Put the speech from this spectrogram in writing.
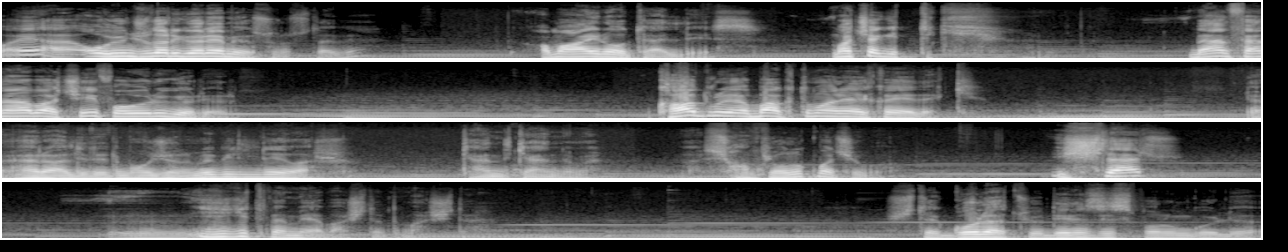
Bayağı oyuncuları göremiyorsunuz tabii. Ama aynı oteldeyiz. Maça gittik. Ben Fenerbahçe'yi favori görüyorum. Kadroya baktım Anelka yedek. Ya herhalde dedim hocanın bir bildiği var. Kendi kendime. Ya Şampiyonluk maçı bu. İşler e, iyi gitmemeye başladı maçta. İşte gol atıyor Denizlispor'un golü.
